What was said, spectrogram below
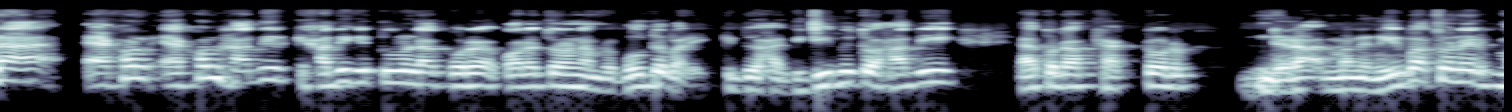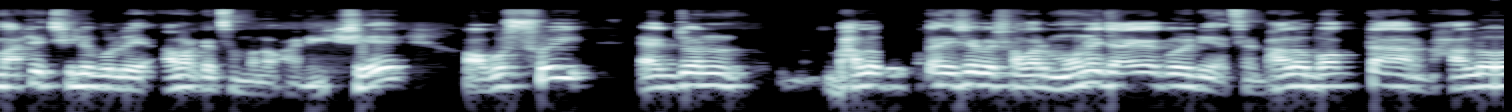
না, এখন এখন হাদির, হাদিকে তুলনা করে করা চলে আমরা বলতে পারি। কিন্তু জীবিত হাদি এতটা ফ্যাক্টর মানে নির্বাচনের মাঠে ছিল বলে আমার কাছে মনে হয়নি। সে অবশ্যই একজন ভালো বক্তা হিসেবে সবার মনে জায়গা করে নিয়েছেন। ভালো বক্তা আর ভালো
